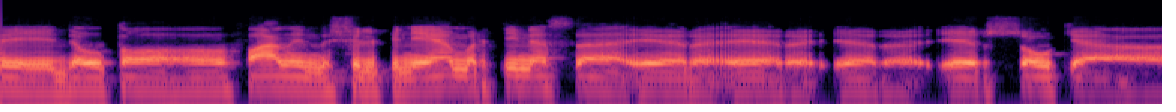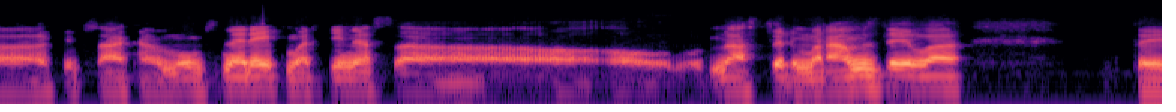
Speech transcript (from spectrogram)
tai dėl to fanai nušilpinėja Martinėsą ir, ir, ir, ir šaukia, kaip sakant, mums o, o mes turim Ramsdėlą. Tai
